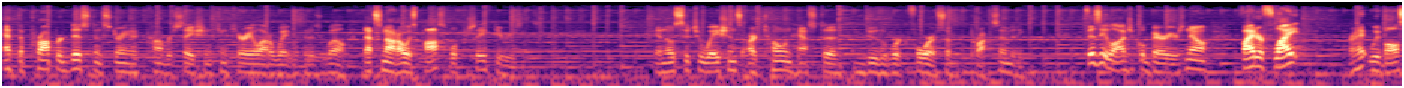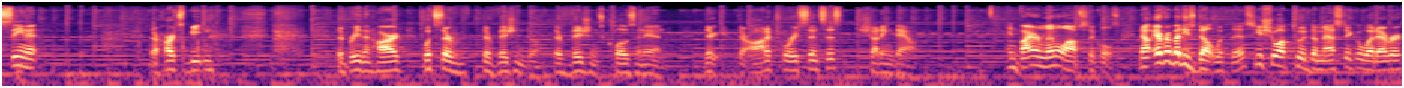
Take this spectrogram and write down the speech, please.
at the proper distance during a conversation can carry a lot of weight with it as well. That's not always possible for safety reasons. In those situations, our tone has to do the work for us of proximity. Physiological barriers. Now, fight or flight, right? We've all seen it. Their heart's beating, they're breathing hard. What's their, their vision doing? Their vision's closing in. Their, their auditory senses shutting down. Environmental obstacles. Now, everybody's dealt with this. You show up to a domestic or whatever,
